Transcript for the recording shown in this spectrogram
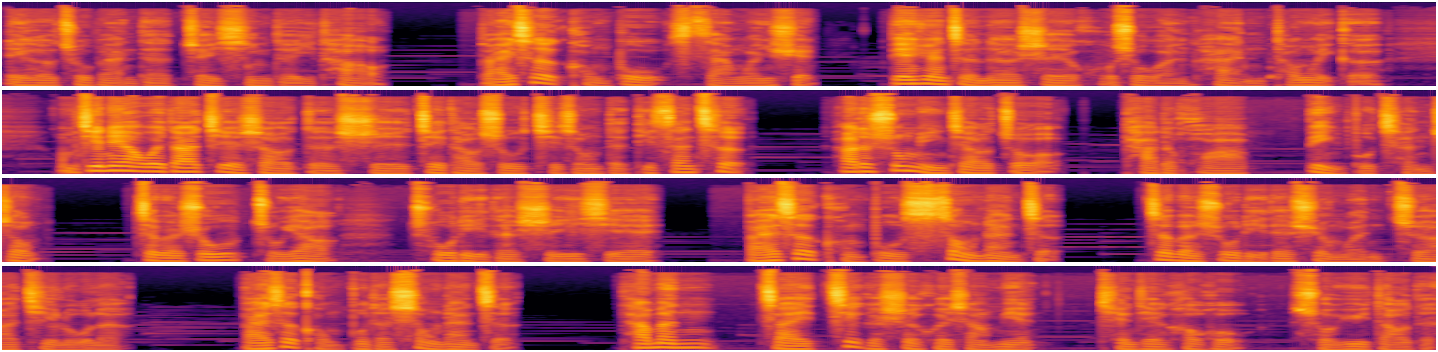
联合出版的最新的一套白色恐怖散文选。编选者呢是胡淑文和童伟格。我们今天要为大家介绍的是这套书其中的第三册，它的书名叫做《它的花》。并不沉重。这本书主要处理的是一些白色恐怖受难者。这本书里的选文主要记录了白色恐怖的受难者，他们在这个社会上面前前后后所遇到的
